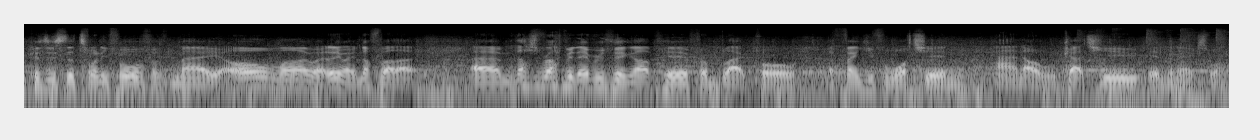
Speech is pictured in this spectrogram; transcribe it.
because it's the 24th of May. Oh my word. Anyway, enough about that. Um, that's wrapping everything up here from Blackpool. Uh, thank you for watching, and I will catch you in the next one.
